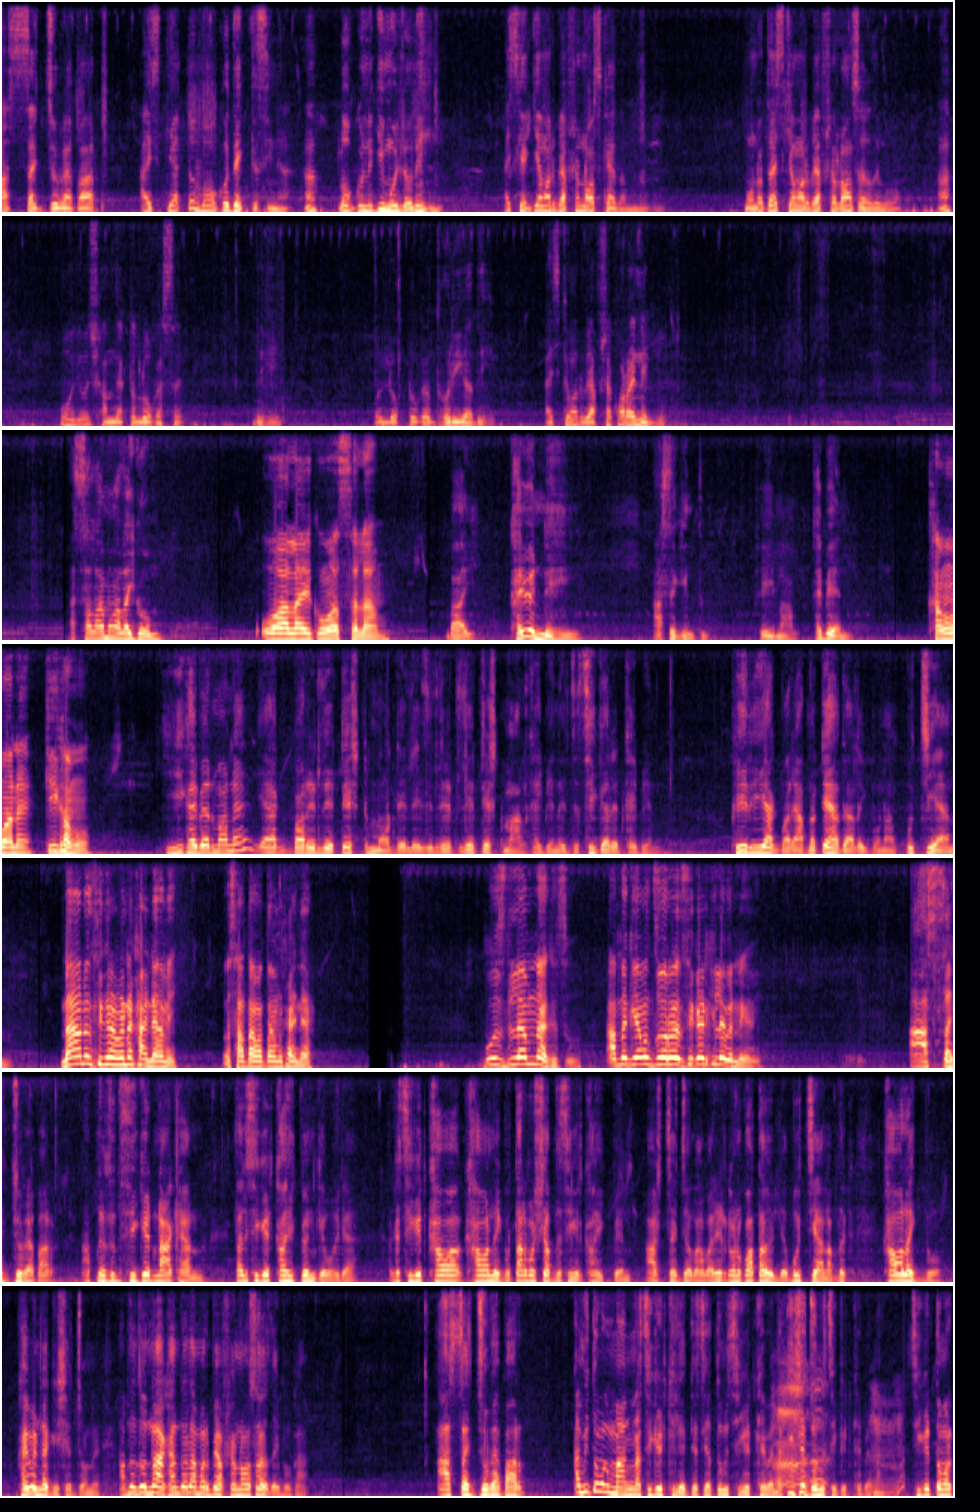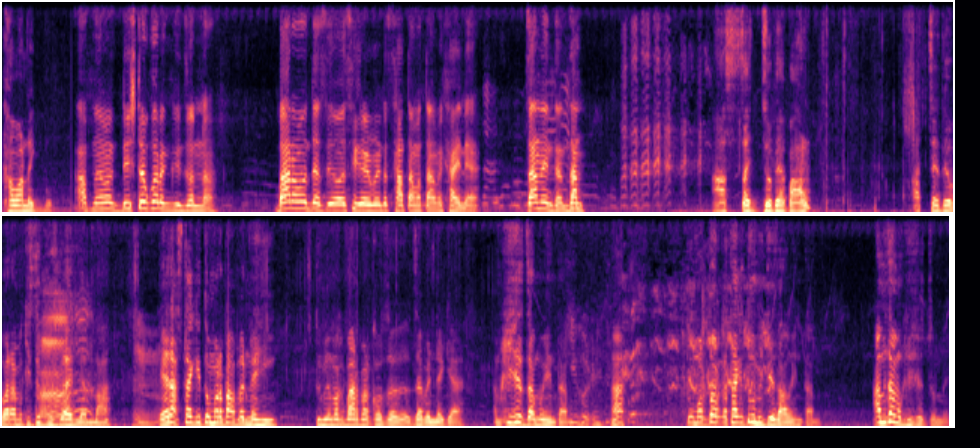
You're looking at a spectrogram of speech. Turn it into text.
আশ্চর্য ব্যাপার। আজকে একটা লোকও দেখতেছি না হ্যাঁ? লোকগুলো কি মূল্য নেই। আজকে কি আমার ব্যবসা নস খেয়ে দাম নাকি? মনে তো আজকে আমার ব্যবসা লস হয়ে দেবো হ্যাঁ? ওই যে ওই সামনে একটা লোক আছে দেখি। ওই লোকটাকে ধরি গা দেখি। আজকে আমার ব্যবসা করাই নেব আসসালামু আলাইকুম। ওয়ালাইকুম আসসালাম। ভাই খাইবেন নেহি? আছে কিন্তু সেই মাল। খাইবেন? খামো মানে? কি খামো? কি খাইবেন মানে? একবারে লেটেস্ট মডেল এই যে লেটেস্ট মাল খাইবেন এই যে সিগারেট খাইবেন। ফ্রি একবারে আপনার টেহা দেওয়া লাগবো না বুঝছেন? না না সিগারেট খাই না আমি। সাতা মাতা আমি খাই না। বুঝলাম না কিছু। আপনি কি আমাকে জোর সিগারেট খেলেবেন নাকি আমি? আশ্চর্য ব্যাপার। আপনি যদি সিগারেট না খান তাহলে সিগারেট খাওয়া শিখবেন কে বইরা? আগে সিগারেট খাওয়া খাওয়া লাগবে তারপর সে আপনি সিগারেট খাওয়া শিখবেন। আশ্চর্য ব্যাপার এর কোনো কথা হইলে বুঝছেন? আপনার খাওয়া লাগবে। খাইবেন না কিসের জন্য? আপনি যদি না খান তাহলে আমার ব্যবসা নষ্ট হয়ে যাইব গা। আশ্চর্য ব্যাপার। আমি তোমাকে মাংনা সিগারেট খিলাইতেছি আর তুমি সিগারেট খাবে না। কিসের জন্য সিগারেট খাবে না? সিগারেট তোমার খাওয়া লাগবে আপনি আমাকে ডিস্টার্ব করেন কি জন্য? বারো মধ্যে আছে ওই সিগারেট ছাতা মাতা আমি খাই না। জানেন তো জান। আশ্চর্য ব্যাপার। আশ্চর্য ব্যাপার আমি কিছু বুঝতে পারলাম না। এই রাস্তা কি তোমার বাপের নেই তুমি আমাকে বারবার যাবেন না গিয়া আমি কিসের যাব হিনতাম? হ্যাঁ? তোমার দরকার থাকে তুমি দিয়ে যাও হিনতাম। আমি যাব কিসের জন্য?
